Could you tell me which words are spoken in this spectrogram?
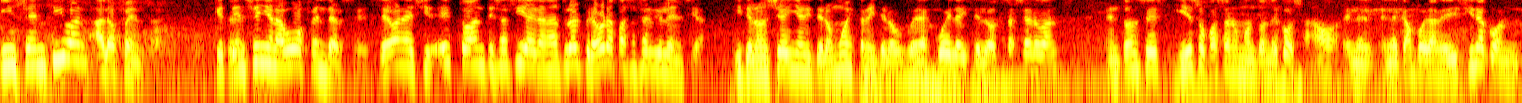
incentivan a la ofensa, que te enseñan a vos ofenderse. Te van a decir, esto antes hacía, era natural, pero ahora pasa a ser violencia. Y te lo enseñan y te lo muestran y te lo en la escuela y te lo exacerban. Entonces, y eso pasa en un montón de cosas, ¿no? En el, en el campo de la medicina con,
